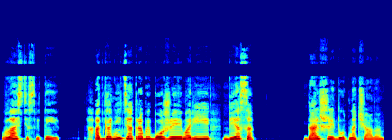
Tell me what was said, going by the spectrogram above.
власти святые, отгоните от рабы Божией Марии беса. Дальше идут начала.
